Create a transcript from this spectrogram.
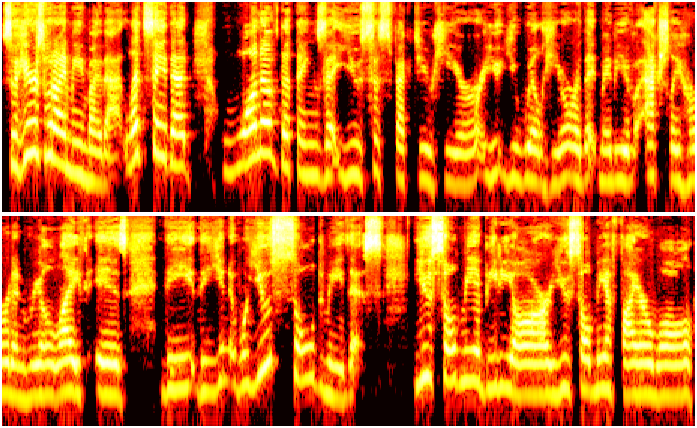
So here's what I mean by that. Let's say that one of the things that you suspect you hear, you, you will hear, or that maybe you've actually heard in real life is the, the, you know, well, you sold me this. You sold me a BDR, you sold me a firewall.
